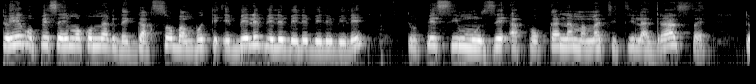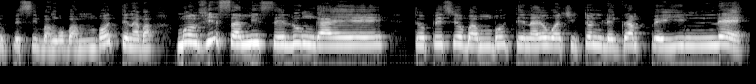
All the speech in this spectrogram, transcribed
toye kopesa ye moko mare de garçon bambote ebelebelebelebelebele topesi muze apoka na mama titi la grace topesi bango bambote na ba mon vieux sami selunga e topesi yo bambote na yo washington le grand pays nde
